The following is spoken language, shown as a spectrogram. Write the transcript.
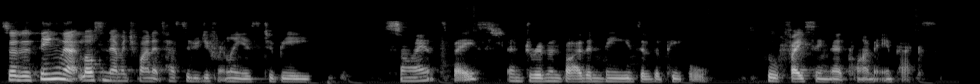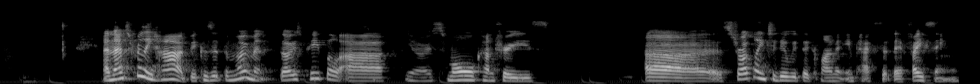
So the thing that loss and damage finance has to do differently is to be science based and driven by the needs of the people who are facing their climate impacts. And that's really hard because at the moment, those people are, you know, small countries uh, struggling to deal with the climate impacts that they're facing.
